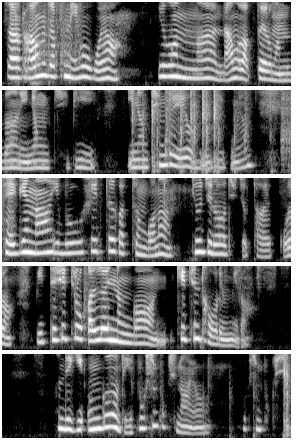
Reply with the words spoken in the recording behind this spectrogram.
자, 다음 작품이 이거고요. 이거는 나무 막대로 만든 인형집이 인형 침대예요. 여기 보면 베개나 이불 시트 같은 거는 휴지로 직접 다 했고요. 밑에 시트로 깔려 있는 건 키친 타월입니다. 근데 이게 은근 되게 푹신푹신해요. 푹신푹신,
